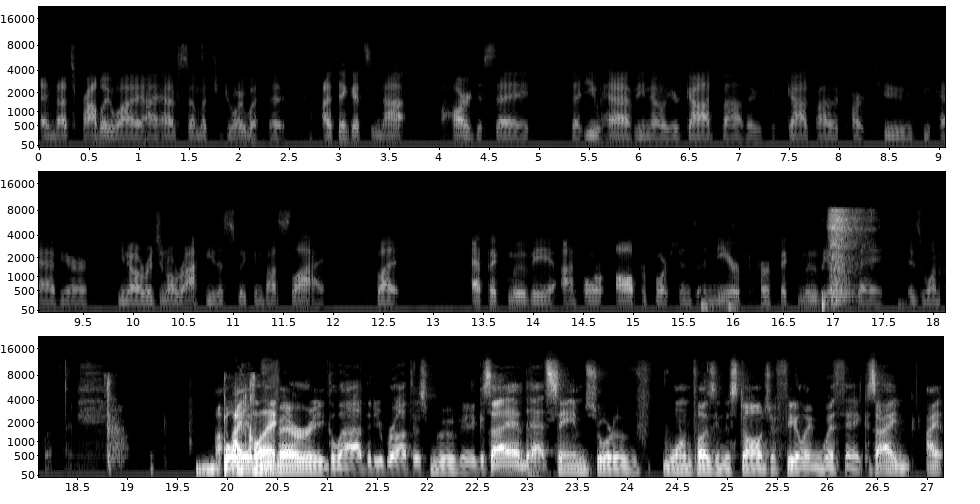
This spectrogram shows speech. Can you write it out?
and that's probably why I have so much joy with it. I think it's not hard to say that you have, you know, your Godfathers, your Godfather Part Two, you have your, you know, original Rocky. This speaking about Sly, but epic movie on all, all proportions, a near perfect movie, I'd say, is one cliffhanger. Bold I am claim. very glad that you brought this movie because I have that same sort of warm fuzzy nostalgia feeling with it because I I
